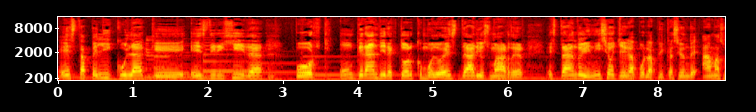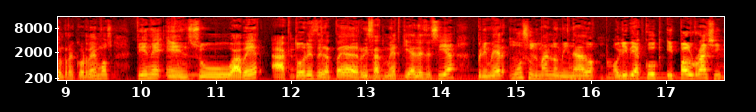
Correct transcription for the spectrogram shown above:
Esta película que es dirigida por un gran director como lo es Darius Marder, está dando inicio, llega por la aplicación de Amazon, recordemos, tiene en su haber a actores de la talla de Riz Ahmed, que ya les decía, primer musulmán nominado, Olivia Cook y Paul Rashi,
